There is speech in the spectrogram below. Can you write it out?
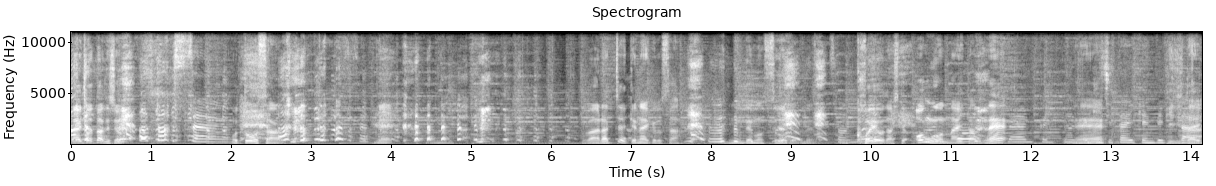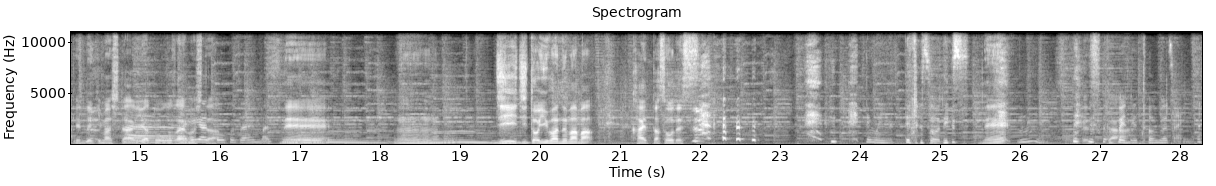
泣いちゃったんでしょ？お父さん。お父さん。ね、うん笑っちゃいけないけどさ、うん。でもそうだよね。声を出してオンオン泣いたのね。なんかなんかね。疑似体験できた。疑似体験できました。ありがとうございました。ありがとうございます。ね。えうん。うん。じいじと言わぬまま帰ったそうです。でも言ってたそうです。ね。うん。そうですか。おめでとうございます。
